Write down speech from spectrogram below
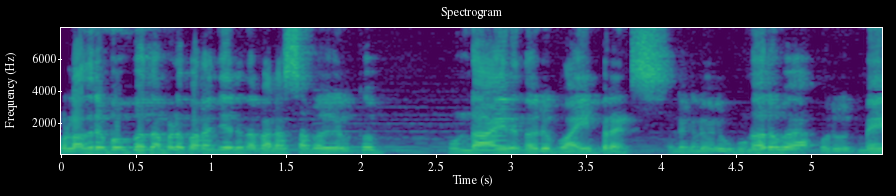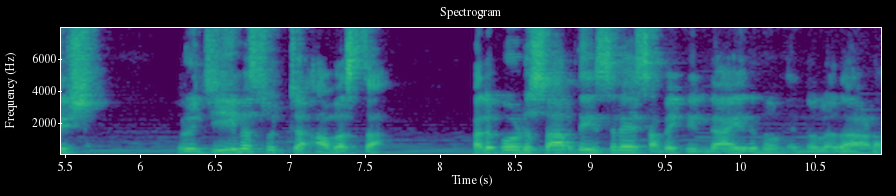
അപ്പോൾ അതിനു മുമ്പ് നമ്മൾ പറഞ്ഞിരുന്ന പല സഭകൾക്കും ഉണ്ടായിരുന്ന ഒരു വൈബ്രൻസ് അല്ലെങ്കിൽ ഒരു ഉണർവ് ഒരു ഉന്മേഷം ഒരു ജീവസുറ്റ അവസ്ഥ പലപ്പോഴും സാർദീസിലെ സഭയ്ക്കില്ലായിരുന്നു എന്നുള്ളതാണ്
